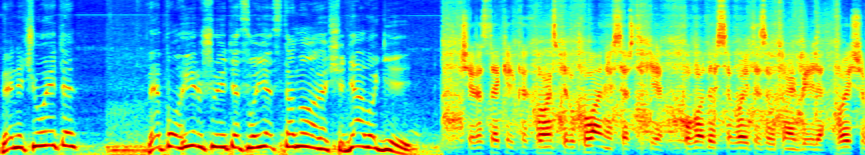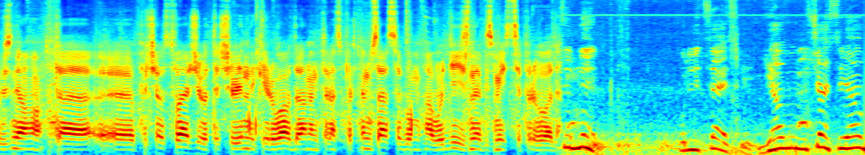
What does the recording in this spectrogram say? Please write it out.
Ви не чуєте? Ви погіршуєте своє становище. Де водій? Через декілька хвилин спілкування все ж таки погодився вийти з автомобіля, вийшов з нього та е, почав стверджувати, що він не керував даним транспортним засобом, а водій зник з місця пригоди. Поліцейський. Я вибачаюся, я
